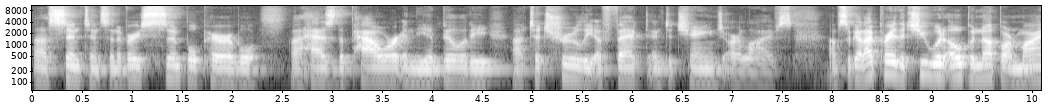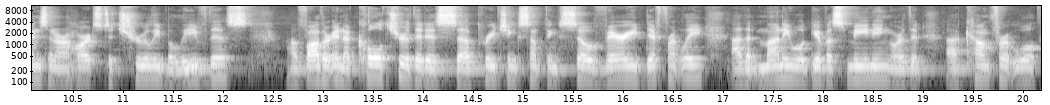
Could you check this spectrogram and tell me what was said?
uh, sentence and a very simple parable uh, has the power and the ability uh, to truly affect and to change our lives. Um, so, God, I pray that you would open up our minds and our hearts to truly believe this. Uh, Father, in a culture that is uh, preaching something so very differently, uh, that money will give us meaning or that uh, comfort will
